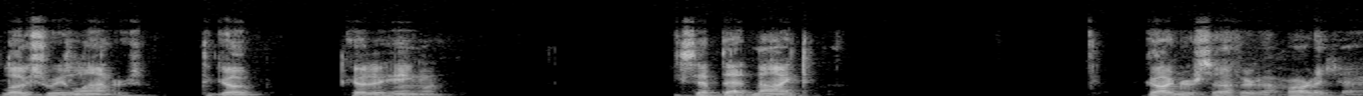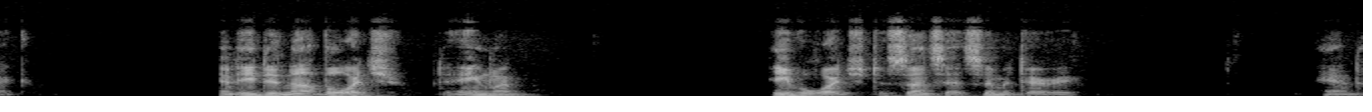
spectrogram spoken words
luxury liners, to go go to England. Except that night, Gardner suffered a heart attack, and he did not voyage to England, he voyaged to Sunset Cemetery. And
